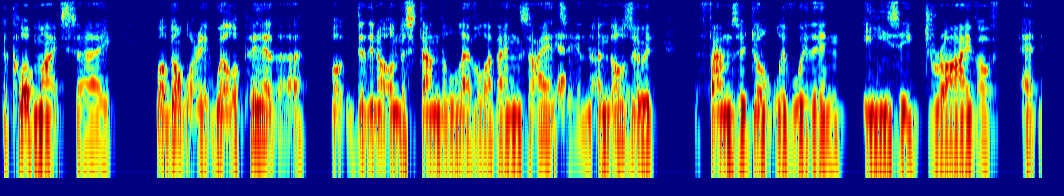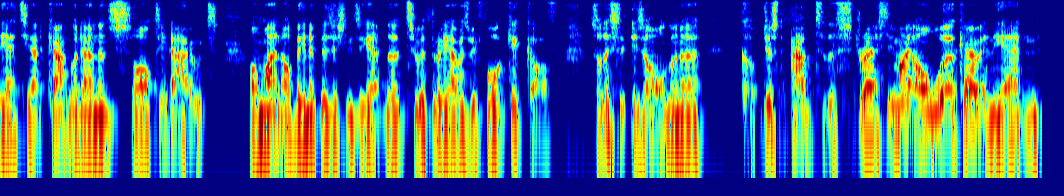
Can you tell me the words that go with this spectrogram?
the club might say, well, don't worry, it will appear there. But do they not understand the level of anxiety? Yeah. And, and those who would, fans who don't live within easy drive of the Etihad can't go down and sort it out, or might not be in a position to get there two or three hours before kickoff. So this is all going to just add to the stress. It might all work out in the end,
